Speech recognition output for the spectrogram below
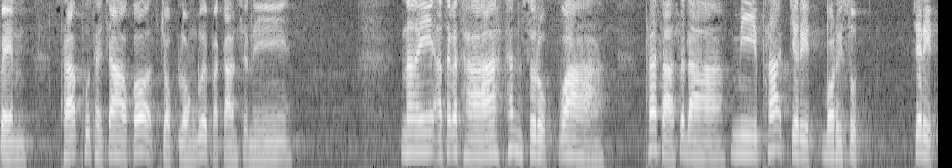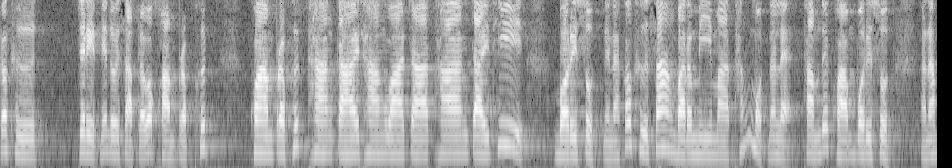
เป็นพระพุทธเจ้าก็จบลงด้วยประการชนี้ ในอัตถกถาท่านสรุปว่าพระศาสดามีพระจริตบริสุทธิ์ จริตก็คือจริตเนี่ยโดยศัพท์แปลว่าความประพฤติ ความประพฤติทางกายทางวาจาทางใจที่ บริสุทธิ์เนี่ยนะก็คือสร้างบารมีมาทั้งหมดนั่นแหละทำด้วยความบริสุทธิ์นะ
